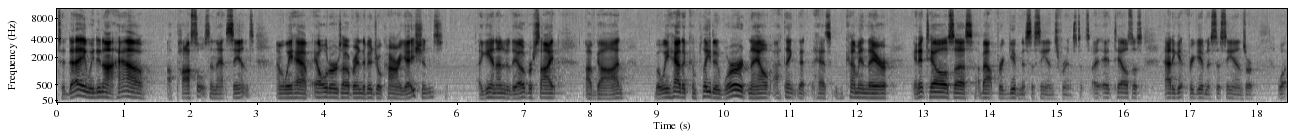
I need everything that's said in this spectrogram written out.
today we do not have apostles in that sense. I mean, we have elders over individual congregations, again, under the oversight of God. But we have the completed word now, I think, that has come in there, and it tells us about forgiveness of sins, for instance. Uh, it tells us how to get forgiveness of sins or what,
